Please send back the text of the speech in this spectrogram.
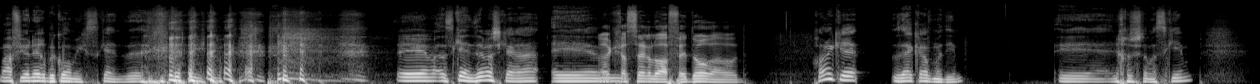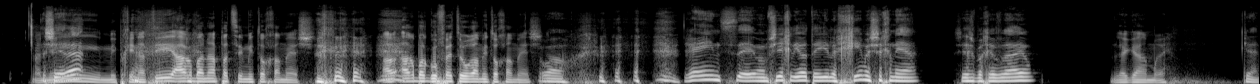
מאפיונר בקומיקס, כן. אה, אז כן, זה מה שקרה. אה, רק חסר לו הפדורה עוד. בכל מקרה, זה היה קרב מדהים. אני חושב שאתה מסכים. השאלה- אני, מבחינתי, ארבע נפצים מתוך חמש. אר- ארבע גופי תאורה מתוך חמש. וואו. ריינס אה, ממשיך להיות האיל הכי משכנע שיש בחברה היום. לגמרי. כן,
